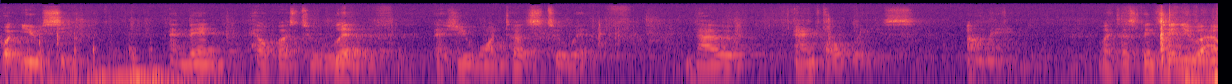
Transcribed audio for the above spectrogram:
what you see, and then help us to live as you want us to live, now and always. Amen. Let us continue our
